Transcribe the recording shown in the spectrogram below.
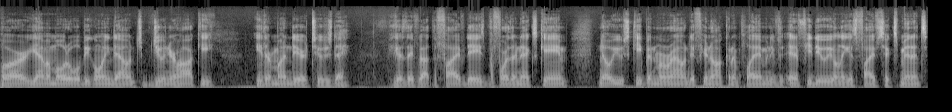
or Yamamoto will be going down to junior hockey either Monday or Tuesday because they've got the five days before their next game. No use keeping him around if you're not going to play him. And if, if, you do, he only gets five, six minutes.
